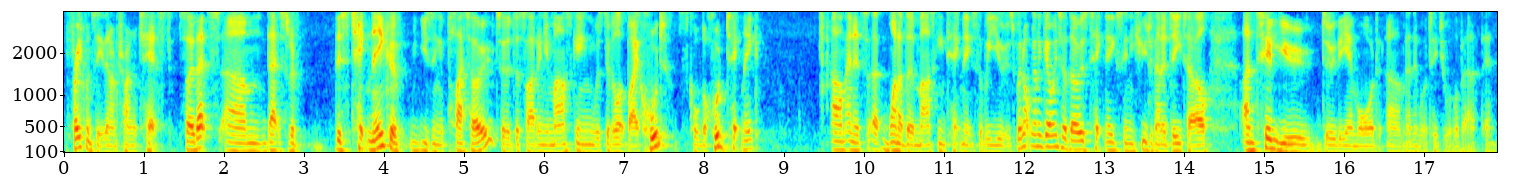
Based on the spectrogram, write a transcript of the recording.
frequency that I'm trying to test. So that's um, that sort of this technique of using a plateau to decide on your masking was developed by Hood. It's called the Hood technique. Um, and it's uh, one of the masking techniques that we use. We're not going to go into those techniques in a huge amount of detail until you do the MAUD, um, and then we'll teach you all about it then.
